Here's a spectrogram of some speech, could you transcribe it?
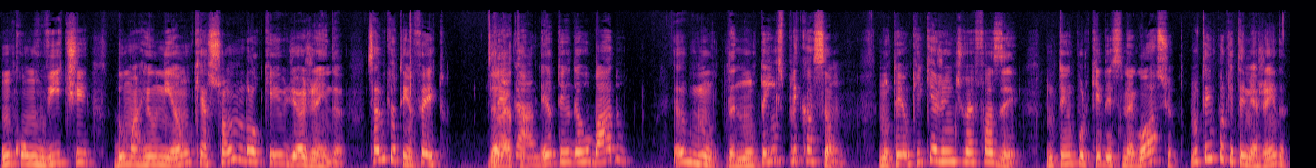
um convite de uma reunião que é só um bloqueio de agenda. Sabe o que eu tenho feito? Deleta. Legado. Eu tenho derrubado. Eu não, não tem explicação. Não tem o que, que a gente vai fazer. Não tem o porquê desse negócio. Não tem porquê ter minha agenda.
